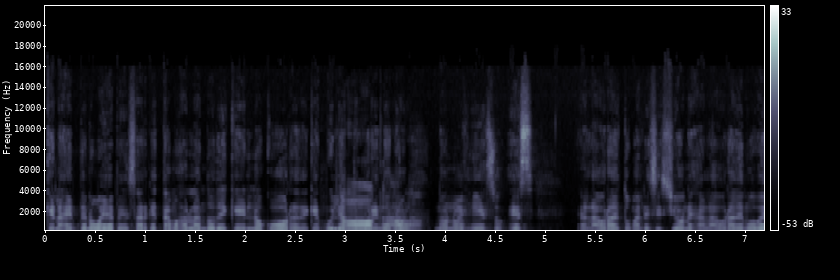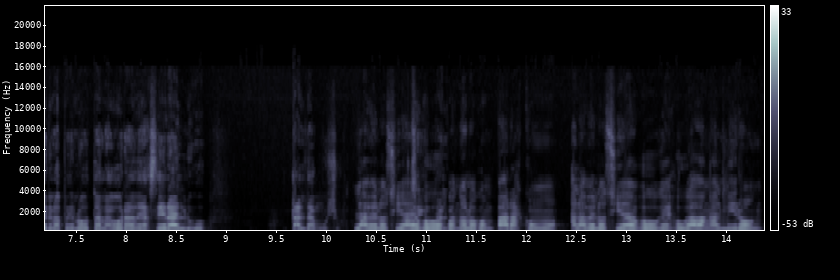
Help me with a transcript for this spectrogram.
que la gente no vaya a pensar que estamos hablando de que él no corre, de que es muy lento No, corriendo. claro. No, no, no es eso. Es a la hora de tomar decisiones, a la hora de mover la pelota, a la hora de hacer algo, tarda mucho. La velocidad de Sí, juego, tal- cuando lo comparas con a la velocidad de juego que jugaban Almirón,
